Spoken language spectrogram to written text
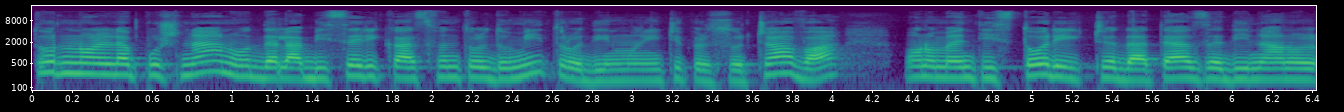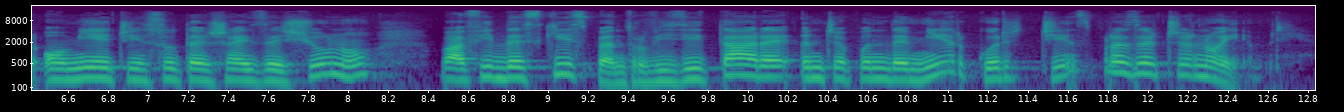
Turnul Lăpușneanu de la Biserica Sfântul Dumitru din municipiul Suceava, monument istoric ce datează din anul 1561, va fi deschis pentru vizitare începând de miercuri 15 noiembrie.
